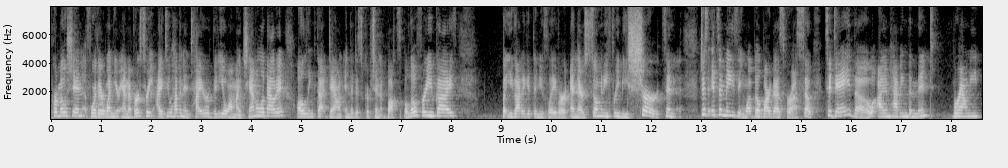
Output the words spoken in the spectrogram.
promotion for their one year anniversary. I do have an entire video on my channel about it. I'll link that down in the description box below for you guys. But you got to get the new flavor. And there's so many freebie shirts and just, it's amazing what Built Bar does for us. So today though, I am having the mint Brownie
